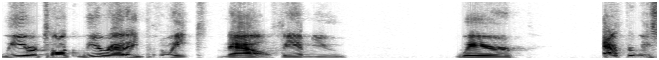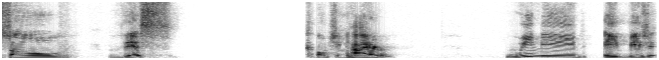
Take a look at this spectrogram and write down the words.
We are talk. We are at a point now, FAMU, where after we solve this coaching hire, we need a vision.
